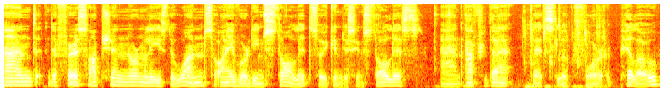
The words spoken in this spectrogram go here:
and the first option normally is the one. So I've already installed it so you can just install this. And after that let's look for a pillow.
